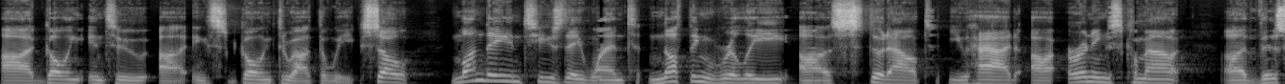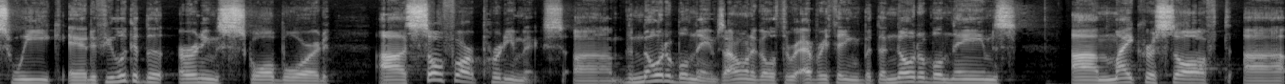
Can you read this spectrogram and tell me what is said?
uh, going into uh, going throughout the week. So Monday and Tuesday went. Nothing really uh, stood out. You had uh, earnings come out uh, this week, and if you look at the earnings scoreboard. Uh, so far, pretty mixed. Um, the notable names, I don't want to go through everything, but the notable names, uh, Microsoft, uh,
